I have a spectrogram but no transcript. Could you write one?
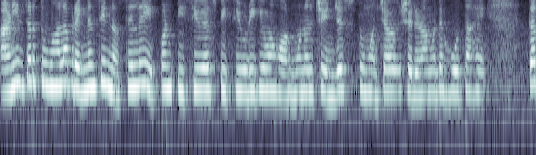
आणि जर तुम्हाला प्रेग्नन्सी नसेलही पण P C O S P C O D किंवा हॉर्मोनल चेंजेस तुमच्या शरीरामध्ये होत आहे तर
